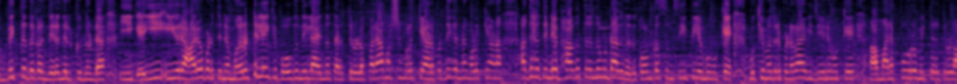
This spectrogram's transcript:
അവ്യക്തതകൾ നിലനിൽക്കുന്നുണ്ട്. ഈ ഈ ഒരു ആരോപണത്തിന്റെ മെറിട്ടിലേക്ക് പോകുന്നില്ല എന്ന തരത്തിലുള്ള പരാമർശങ്ങളൊക്കെയാണ് പ്രതികരണങ്ങളൊക്കെയാണ് അദ്ദേഹത്തിന്റെ ഭാഗത്ത് നിന്നും ഉണ്ടാകുന്നത്. കോൺഗ്രസും സി പി എമ്മും ഒക്കെ മുഖ്യമന്ത്രി പിണറായി വിജയനുമൊക്കെ മനഃപൂർവം ഇത്തരത്തിലുള്ള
